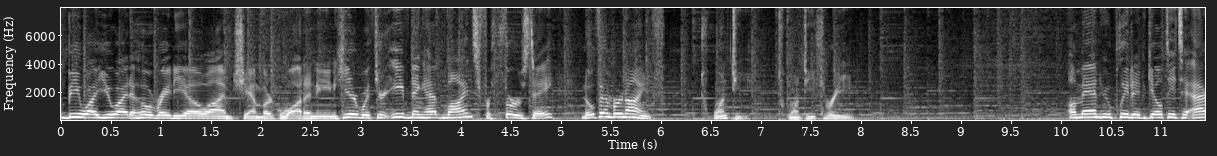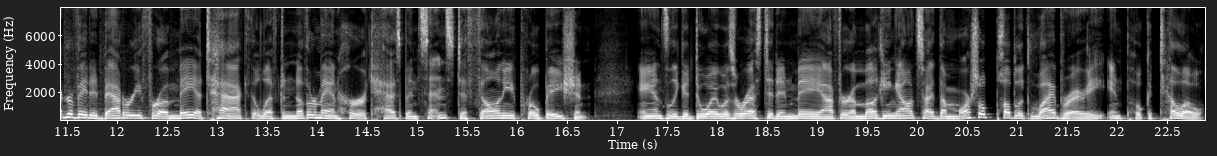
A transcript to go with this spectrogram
BYU Idaho Radio, I'm Chandler Guadagnine here with your evening headlines for Thursday, November 9th, 2023. A man who pleaded guilty to aggravated battery for a May attack that left another man hurt has been sentenced to felony probation. Ansley Godoy was arrested in May after a mugging outside the Marshall Public Library in Pocatello.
